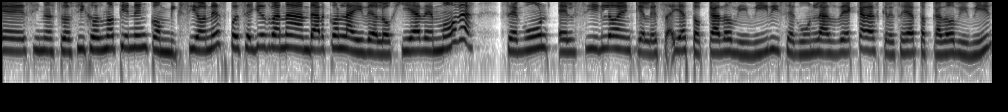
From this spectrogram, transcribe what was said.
eh, si nuestros hijos no tienen convicciones, pues ellos van a andar con la ideología de moda, según el siglo en que les haya tocado vivir y según las décadas que les haya tocado vivir,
